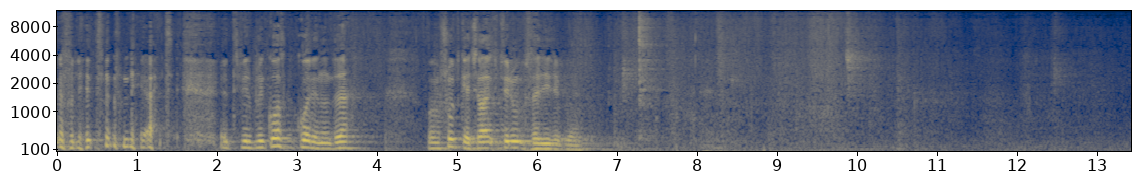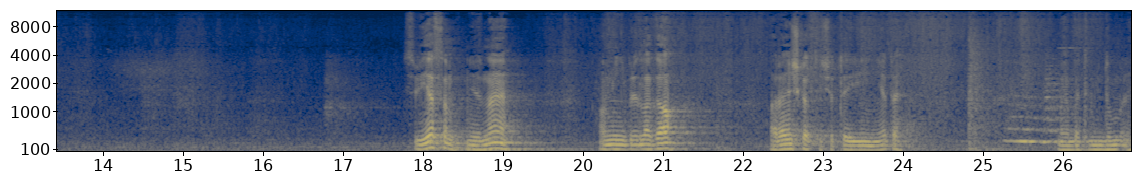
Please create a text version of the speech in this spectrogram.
блядь. Это теперь прикол с Кокорина, да? Вам шутки, а человека в тюрьму посадили, блядь. С весом, не знаю. Он мне не предлагал. А раньше как-то что-то и нет. Мы об этом не думали.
